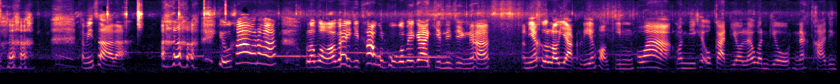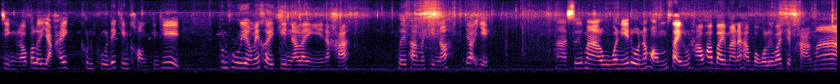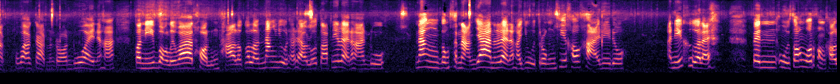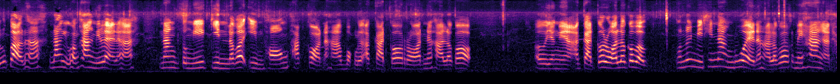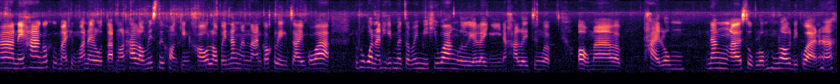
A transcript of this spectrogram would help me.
ทำมิสาล่ะ หิวข้าวนะคะ เราบอกว่าไม่ให้กินข้าวคุณครูก็ไม่กล้ากินจริง ๆนะคะ อันนี้คือเราอยากเลี้ยงของกิน เพราะว่ามันมีแค่โอกาสเดียวและวันเดียวนะคะจริง ๆ เราก็เลยอยากให้คุณครูได้กินของกินที่ คุณครูยังไม่เคยกินอะไรอย่างนี้นะคะ เลยพามากินเนาะเยอะเย่ซื้อมาอูวันนี้ดูน้ำหอมใส่รองเท้าผ้าใบมานะคะ บอกเลยว่าเจ็บขามาก เพราะว่าอากาศมันร้อนด้วยนะคะ ตอนนี้บอกเลยว่าถอดรองเท้าแล้วก็เรานั่งอยู่แถวๆโลตัสนี่แหละนะคะ ดู นั่งตรงสนามหญ้านั่นแหละนะคะ อยู่ตรงที่เขาขายนี่ดู อันนี้คืออะไร เป็นอู่ซ่อมรถของเขาหรือเปล่านะคะ นั่งอยู่ข้างๆนี่แหละนะคะ นั่งตรงนี้กินแล้วก็อิ่มท้องพักก่อนนะคะ บอกเลยอากาศก็ร้อนนะคะ แล้วก็ เออยังไงอะอากาศก็ร้อนแล้วก็แบบมันไม่มีที่นั่งด้วยนะคะ แล้วก็ในห้างอะถ้าในห้างก็คือหมายถึงว่าในโรตัสเนาะถ้าเราไม่ซื้อของกินเขาเราไปนั่งนานๆ ก็เกรงใจ เพราะว่าทุกๆวันอาทิตย์มันจะไม่มีที่ว่างเลยอะไรอย่างนี้นะคะ เลยจึงแบบออกมาแบบถ่ายลม นั่งสูบลมข้างนอกดีกว่านะคะ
